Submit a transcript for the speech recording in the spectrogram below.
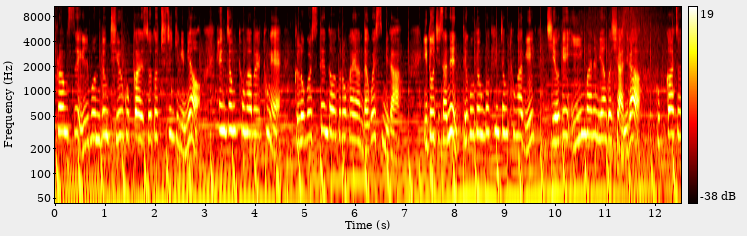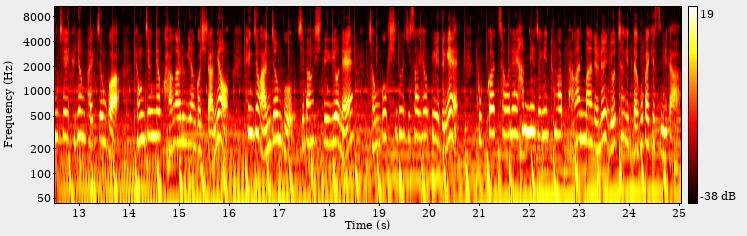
프랑스, 일본 등 주요 국가에서도 추진 중이며 행정 통합을 통해 글로벌 스탠더드로 가야 한다고 했습니다. 이 도 지사는 대구 경북 행정 통합이 지역의 이익만을 위한 것이 아니라 국가 전체의 균형 발전과 경쟁력 강화를 위한 것이라며 행정안전부, 지방시대위원회, 전국시도지사 협의회 등의 국가 차원의 합리적인 통합 방안 마련을 요청했다고 밝혔습니다.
